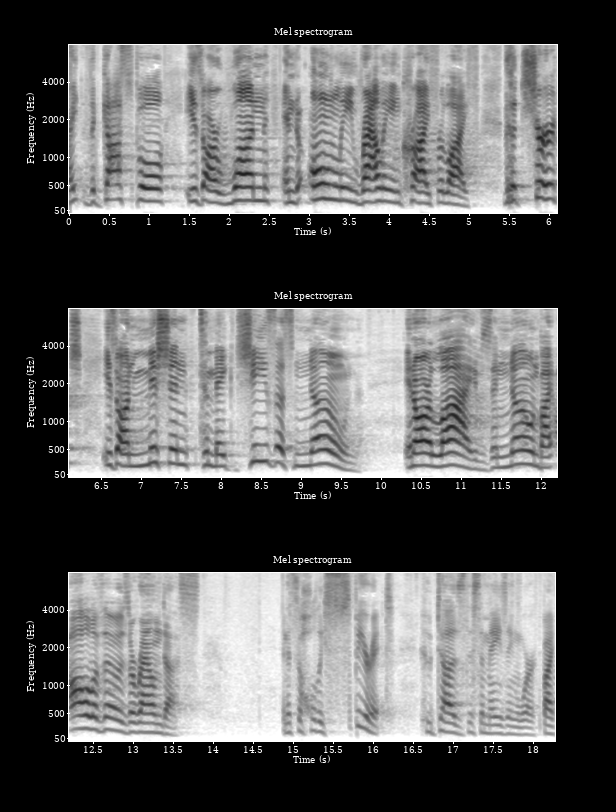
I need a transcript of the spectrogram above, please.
Right? The gospel is our one and only rallying cry for life. The church is on mission to make Jesus known in our lives and known by all of those around us. And it's the Holy Spirit who does this amazing work by,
